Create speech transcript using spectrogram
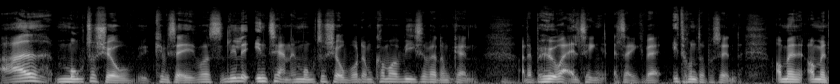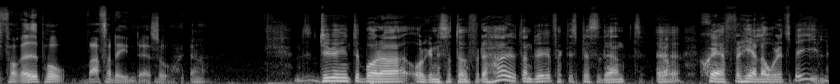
eget motorshow, kan vi sige. Vores lille interne motorshow, hvor de kommer og viser, hvad de kan. Og der behøver alting altså ikke være 100%. Og man, og man får redde på, hvorfor det ikke er så. Ja. Du är ju inte bara organisatör för det här utan du är faktiskt president, eh, chef för hela årets bil.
